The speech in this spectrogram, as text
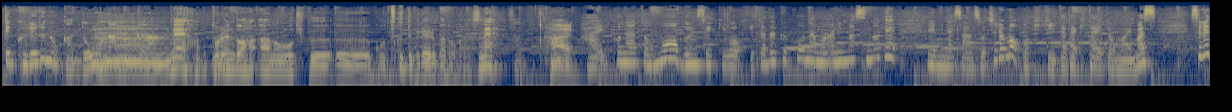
てくれるのかどうなのか、ね、トレンドあの大きくこう作ってくれるかどうかですね。そうですね、はい、はい、この後も分析をいただくコーナーもありますので、え皆さんそちらもお聞きいただきたいと思います。それ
